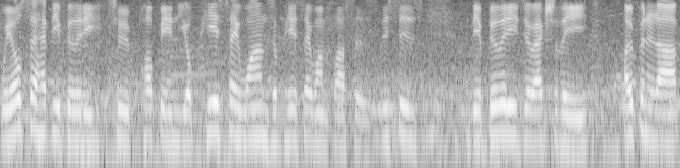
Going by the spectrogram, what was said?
we also have the ability to pop in your PSA 1s or PSA 1 pluses. This is the ability to actually open it up,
